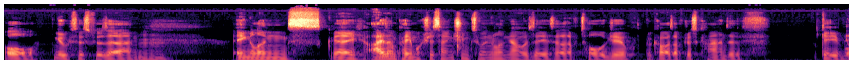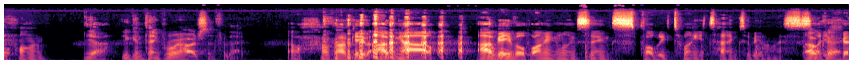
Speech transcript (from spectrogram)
or noticed was um, Mm-hmm. England's. Uh, I don't pay much attention to England nowadays, as I've told you, because I've just kind of gave up on them. Yeah, you can thank Roy Hodgson for that. Oh, I've, I've gave, I've, now, I've gave up on England since probably 2010, to be honest. Okay. uh,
